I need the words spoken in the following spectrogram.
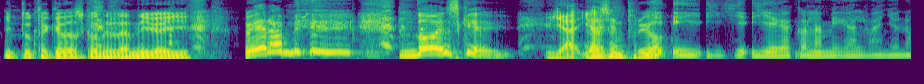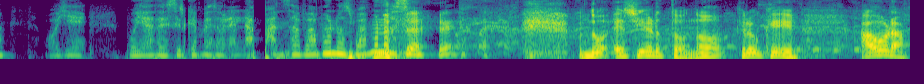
Y tú te quedas con el anillo ahí. Espérame. No, es que. ¿Ya, ya se enfrió? Y, y, y llega con la amiga al baño, ¿no? Oye, voy a decir que me duele la panza, vámonos, vámonos. no, es cierto, ¿no? Creo que ahora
